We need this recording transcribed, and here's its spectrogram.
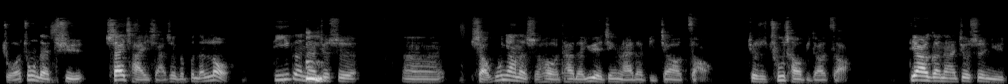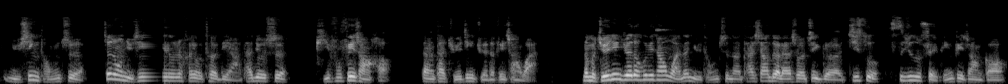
着重的去筛查一下，这个不能漏。第一个呢，就是嗯，小姑娘的时候她的月经来的比较早，就是初潮比较早。第二个呢，就是女女性同志，这种女性同志很有特点啊，她就是皮肤非常好，但是她绝经觉得非常晚。那么绝经觉得会非常晚的女同志呢，她相对来说这个激素雌激素水平非常高，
